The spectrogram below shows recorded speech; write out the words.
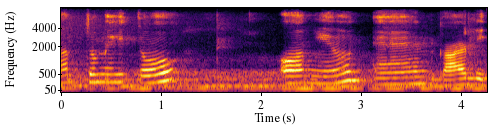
Have tomato, onion, and garlic.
